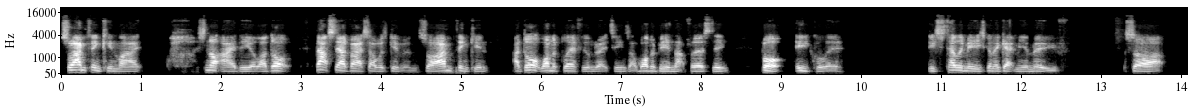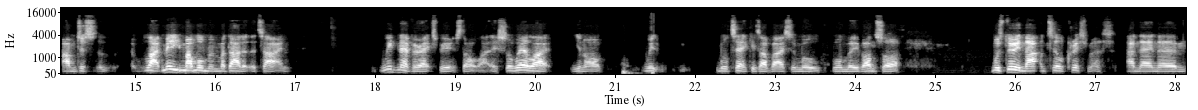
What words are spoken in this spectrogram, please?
So I'm thinking like oh, it's not ideal. I don't that's the advice I was given. So I'm thinking I don't want to play for the under 18s. I want to be in that first team. But equally, he's telling me he's going to get me a move. So I'm just like me, my mum, and my dad at the time. We'd never experienced out like this, so we're like, you know, we we'll take his advice and we'll we'll move on. So was doing that until Christmas, and then um,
